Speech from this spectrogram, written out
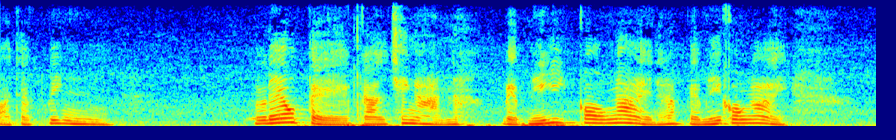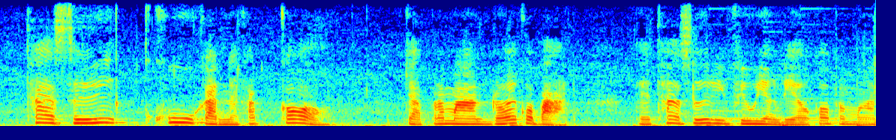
อาจจะกลิ้ง แล้วแต่การใช้งานนะ แบบนี้ก็ง่ายนะครับ แบบนี้ก็ง่าย ถ้าซื้อคู่กันนะครับ ก็จะประมาณร้อยกว่าบาท แต่ถ้าซื้อรีฟิลอย่างเดียวก็ประมาณ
